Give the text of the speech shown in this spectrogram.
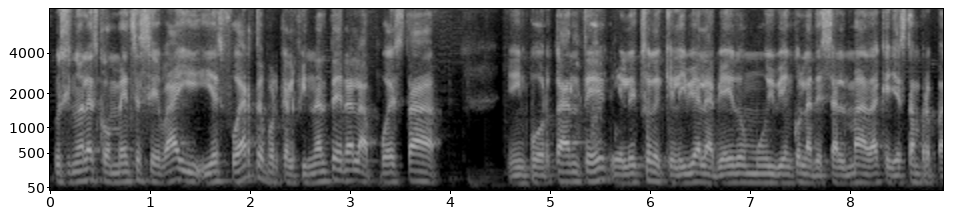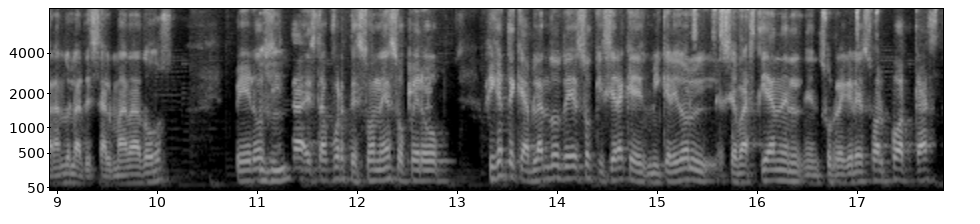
pues si no les convence se va y, y es fuerte porque al final te era la apuesta importante el hecho de que Livia le había ido muy bien con la desalmada, que ya están preparando la desalmada 2, pero sí está, está fuerte son eso, pero fíjate que hablando de eso quisiera que mi querido Sebastián en, en su regreso al podcast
